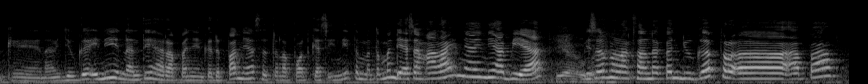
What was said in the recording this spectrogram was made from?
Oke, nah juga ini nanti harapannya ke depan ya setelah podcast ini teman-teman di SMA lainnya ini Abi ya Bu. bisa melaksanakan juga per- eh, apa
